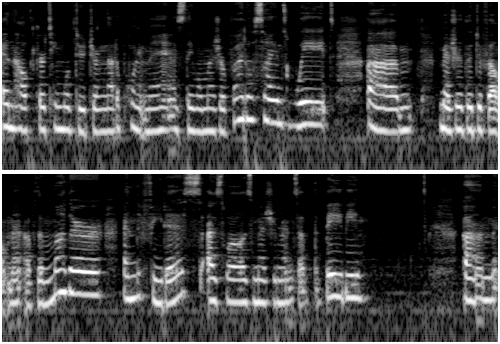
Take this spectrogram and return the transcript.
and the healthcare team will do during that appointment is they will measure vital signs, weight, um, measure the development of the mother and the fetus, as well as measurements of the baby. Um,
